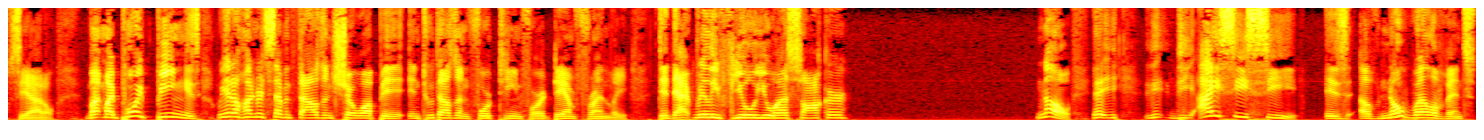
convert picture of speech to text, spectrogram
Seattle. My my point being is we had 107,000 show up in, in 2014 for a damn friendly. Did that really fuel US soccer? No. The, the, the ICC is of no relevance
